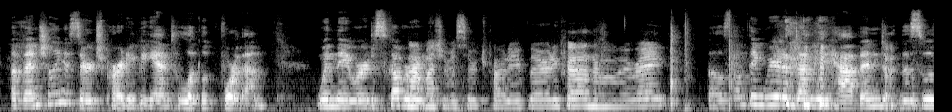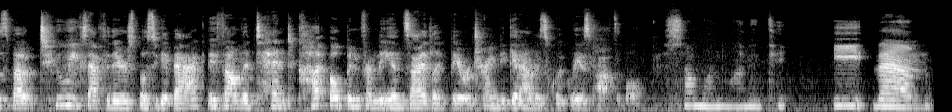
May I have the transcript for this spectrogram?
Eventually, a search party began to look, look for them. When they were discovered, Not much of a search party if they already found him, am I right? Well, something weird undoubtedly happened. This was about two weeks after they were supposed to get back. They found the tent cut open from the inside, like they were trying to get out as quickly as possible. Someone wanted to eat them.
